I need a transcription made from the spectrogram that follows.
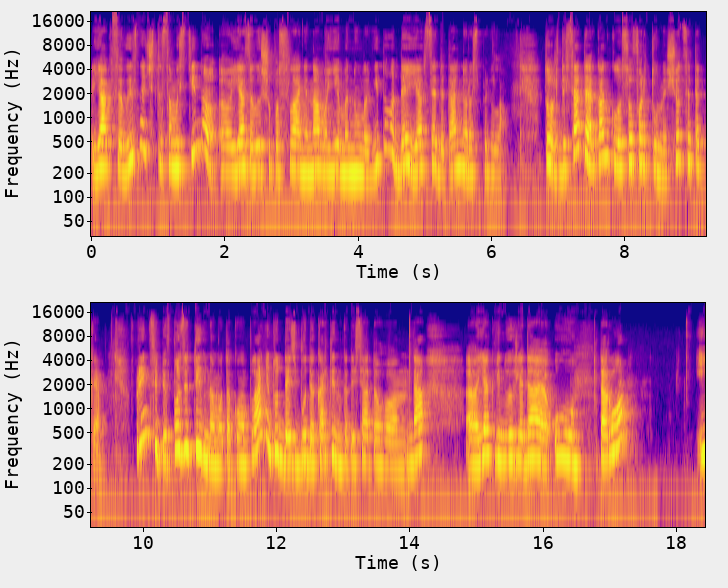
Як це визначити самостійно? е, Я залишу посилання на моє минуле відео, де я все детально розповіла. Тож, 10-й аркан колесо фортуни. Що це таке? В принципі, в позитивному такому плані, тут десь буде картинка 10-го, да, е, як він виглядає у Таро. І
